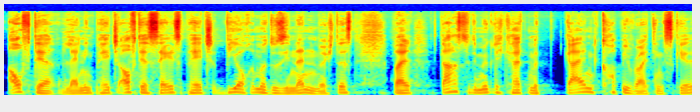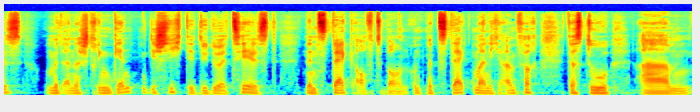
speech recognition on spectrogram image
auf der Landingpage, auf der Salespage, wie auch immer du sie nennen möchtest, weil da hast du die Möglichkeit mit geilen Copywriting-Skills und mit einer stringenten Geschichte, die du erzählst, einen Stack aufzubauen. Und mit Stack meine ich einfach, dass du ähm,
